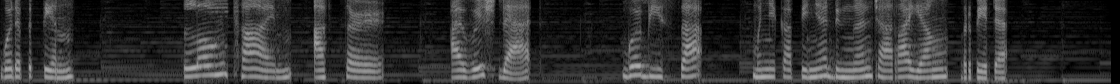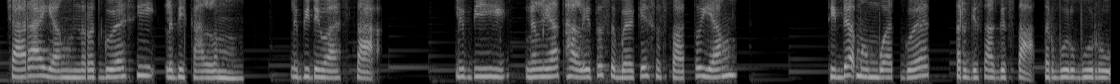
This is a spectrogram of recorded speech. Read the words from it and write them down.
gue dapetin, long time after I wish that, gue bisa menyikapinya dengan cara yang berbeda. Cara yang menurut gue sih lebih kalem, lebih dewasa, lebih ngelihat hal itu sebagai sesuatu yang tidak membuat gue tergesa-gesa, terburu-buru.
